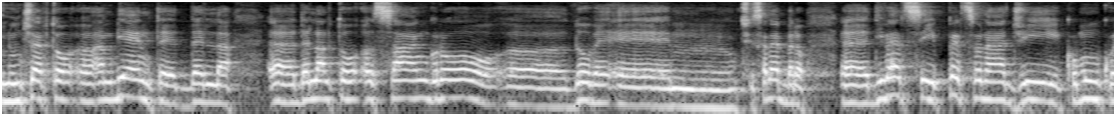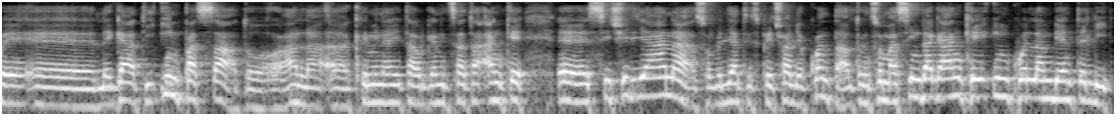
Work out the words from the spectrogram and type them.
in un certo uh, ambiente del, uh, dell'Alto Sangro uh, dove ehm, ci sarebbero diversi personaggi comunque legati in passato alla criminalità organizzata anche siciliana, sorvegliati speciali o quant'altro, insomma si indaga anche in quell'ambiente lì.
